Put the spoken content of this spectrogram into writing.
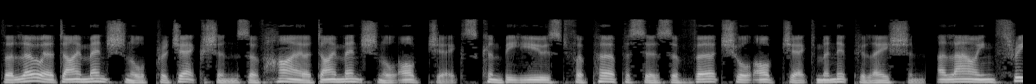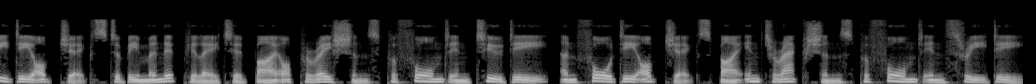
The lower dimensional projections of higher dimensional objects can be used for purposes of virtual object manipulation, allowing 3D objects to be manipulated by operations performed in 2D, and 4D objects by interactions performed in 3D.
